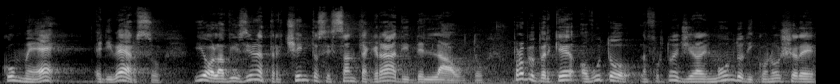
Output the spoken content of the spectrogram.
come è, è diverso. Io ho la visione a 360 gradi dell'auto, proprio perché ho avuto la fortuna di girare il mondo, di conoscere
